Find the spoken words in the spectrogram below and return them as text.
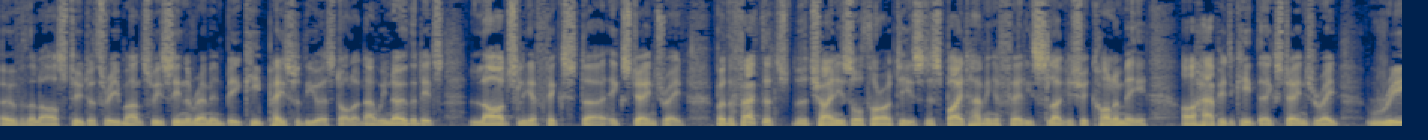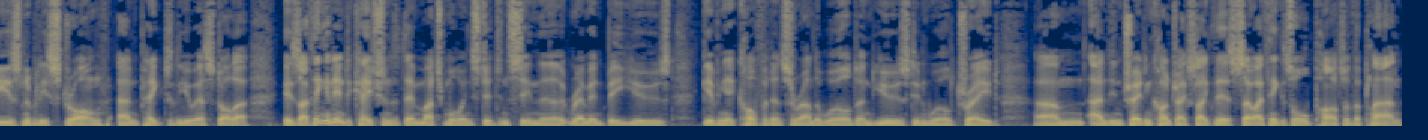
over the last two to three months, we've seen the renminbi keep pace with the US dollar. Now we know that it's largely a fixed uh, exchange rate, but the fact that the Chinese authorities, despite having a fairly sluggish economy, are happy to keep the exchange rate reasonably strong and pegged to the US dollar is, I think, an indication that they're much more interested in seeing the renminbi used, giving it confidence around the world and used in world trade um, and in trading contracts like this. So I think it's all part of the plan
